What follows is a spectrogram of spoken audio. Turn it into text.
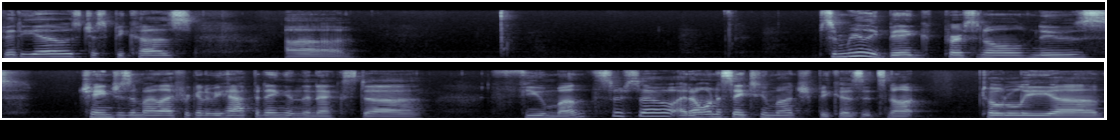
videos just because uh, some really big personal news changes in my life are going to be happening in the next uh, few months or so. I don't want to say too much because it's not totally. Uh,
